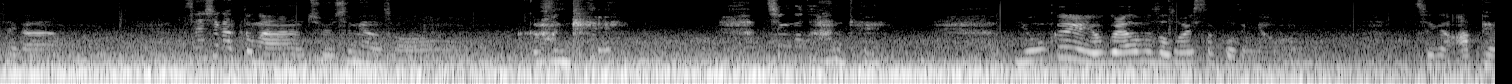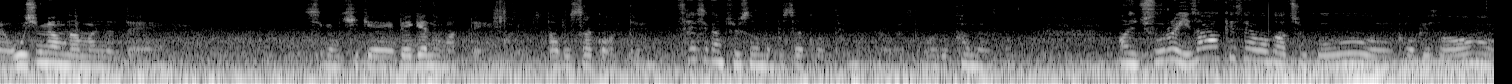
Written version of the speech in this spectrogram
제가 3시간 동안 줄 서면서 그런 게 친구들한테 욕을 욕을 있었거든요. 지금 앞에 50명 남았는데 지금 기계 4개 남았대. 나 못 살 것 같아. 3시간 줄 서는데 못 살 것 같아. 막 이러면서 막 욕하면서. 아니 줄을 이상하게 세워가지고 거기서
